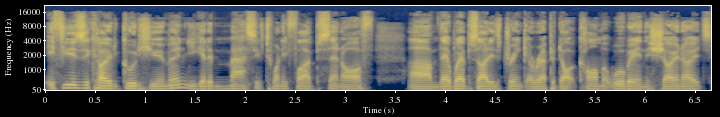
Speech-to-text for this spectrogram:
if you use the code GoodHuman, you get a massive 25% off. Um, their website is drinkarepa.com. It will be in the show notes.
